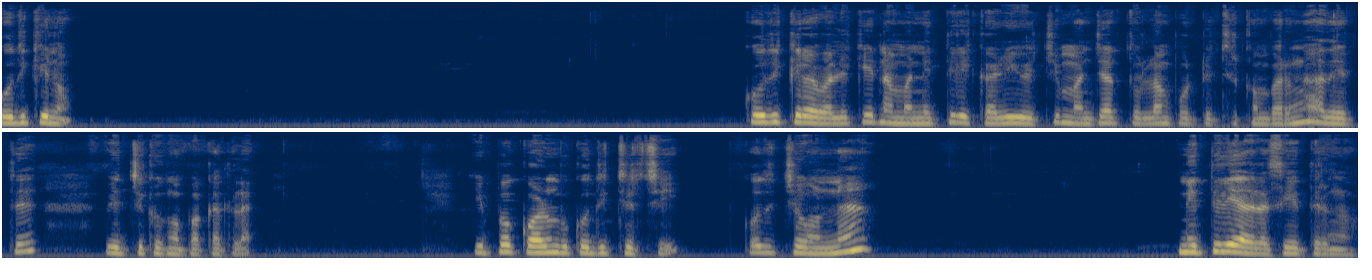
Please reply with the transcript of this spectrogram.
கொதிக்கணும். கொதிக்கிற வலிக்கு நம்ம நெத்திலி கழுவி வச்சு மஞ்சாத்தூள்லாம் போட்டு வச்சுருக்கோம் பாருங்கள் அதை எடுத்து வச்சுக்கோங்க பக்கத்தில். இப்போ குழம்பு கொதிச்சிருச்சு. கொதித்த உடனே நெத்திலி அதில் சேர்த்துருங்க.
